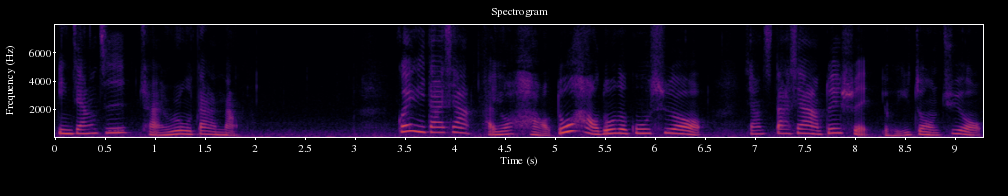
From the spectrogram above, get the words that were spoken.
并将之传入大脑。关于大象还有好多好多的故事哦，像是大象对水有一种具有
